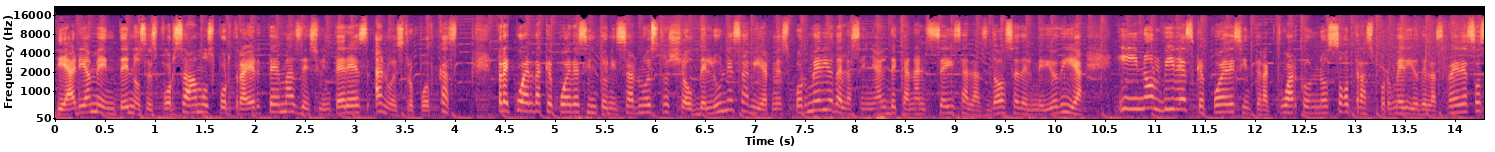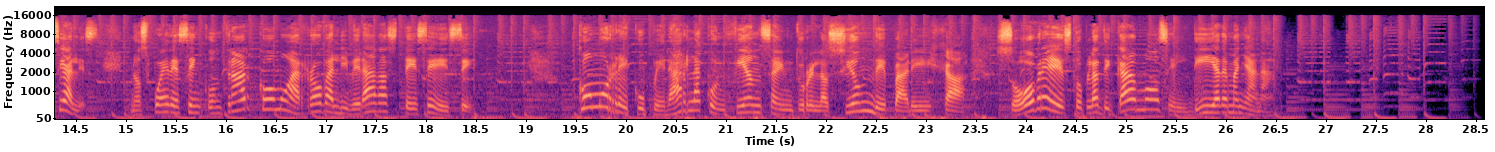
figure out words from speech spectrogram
Diariamente nos esforzamos por traer temas de su interés a nuestro podcast. Recuerda que puedes sintonizar nuestro show de lunes a viernes por medio de la señal de Canal 6 a las 12 del mediodía. Y no olvides que puedes interactuar con nosotras por medio de las redes sociales. Nos puedes encontrar como arroba liberadas TCS. ¿Cómo recuperar la confianza en tu relación de pareja? Sobre esto platicamos el día de mañana.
